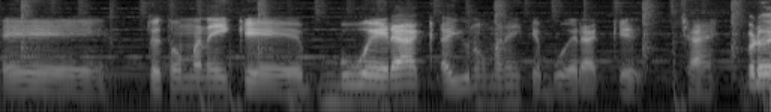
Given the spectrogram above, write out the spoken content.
eh, estos manes que Buerak, hay unos manes que Buerak que. Bro,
